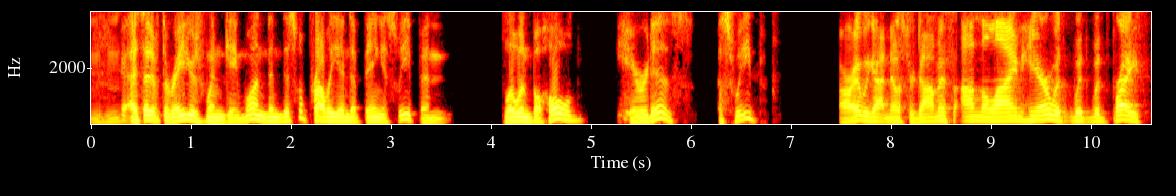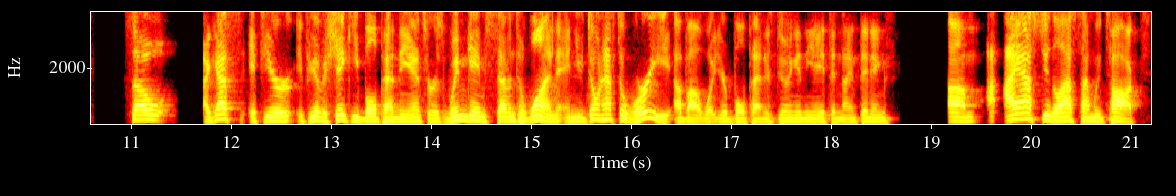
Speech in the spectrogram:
Mm-hmm. I said if the Rangers win game one, then this will probably end up being a sweep. And lo and behold, here it is, a sweep. All right, we got Nostradamus on the line here with with with Bryce. So I guess if you're if you have a shaky bullpen, the answer is win game seven to one, and you don't have to worry about what your bullpen is doing in the eighth and ninth innings. Um, I, I asked you the last time we talked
